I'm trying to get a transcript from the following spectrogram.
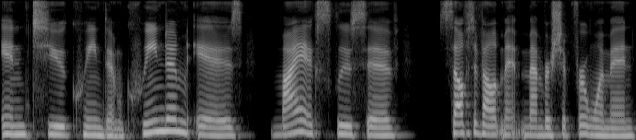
into queendom queendom is my exclusive self-development membership for women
